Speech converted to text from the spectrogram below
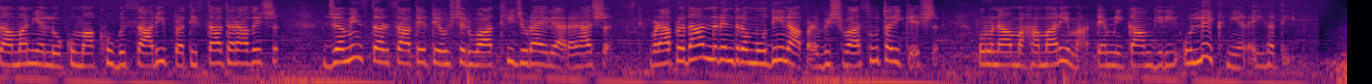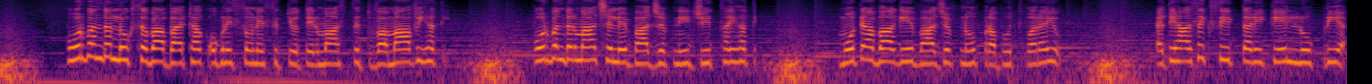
સામાન્ય લોકોમાં ખૂબ સારી પ્રતિષ્ઠા ધરાવે છે. જમીન સ્તર સાથે તેઓ શરૂઆતથી જોડાયેલા રહ્યા છે. વડાપ્રધાન નરેન્દ્ર મોદીના પણ વિશ્વાસુ તરીકે છે. કોરોના મહામારીમાં તેમની કામગીરી ઉલ્લેખનીય રહી હતી. પોરબંદર લોકસભા બેઠક ઓગણીસો ને સિત્યોતેરમાં અસ્તિત્વમાં આવી હતી. પોરબંદરમાં છેલ્લે ભાજપની જીત થઈ હતી. મોટા ભાગે ભાજપનું પ્રભુત્વ રહ્યું. ઐતિહાસિક સીટ તરીકે લોકપ્રિય.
